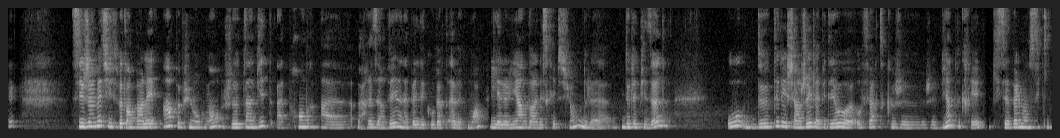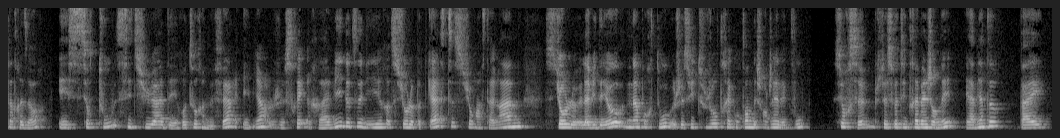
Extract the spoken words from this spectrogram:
si jamais tu souhaites en parler un peu plus longuement, je t'invite à prendre à, réserver un appel découverte avec moi. Il y a le lien dans la description de l'épisode ou de télécharger la vidéo euh, offerte que je, viens de créer, qui s'appelle Mon cycle est un trésor. Et surtout, si tu as des retours à me faire, eh bien, je serai ravie de te lire sur le podcast, sur Instagram, sur la vidéo, n'importe où. Je suis toujours très contente d'échanger avec vous. Sur ce, je te souhaite une très belle journée et à bientôt. Bye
